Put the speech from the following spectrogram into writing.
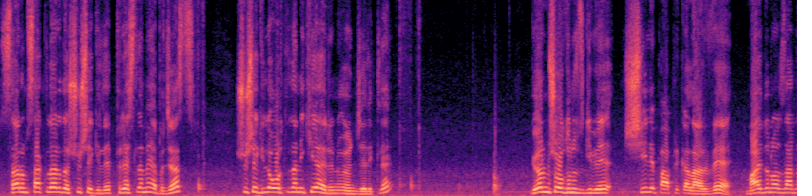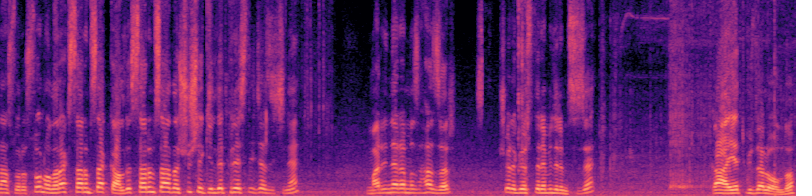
Sarımsakları da şu şekilde presleme yapacağız. Şu şekilde ortadan ikiye ayırın öncelikle. Görmüş olduğunuz gibi şili paprikalar ve maydanozlardan sonra son olarak sarımsak kaldı. Sarımsağı da şu şekilde presleyeceğiz içine. Marineramız hazır. Şöyle gösterebilirim size. Gayet güzel oldu.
